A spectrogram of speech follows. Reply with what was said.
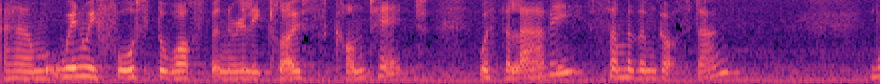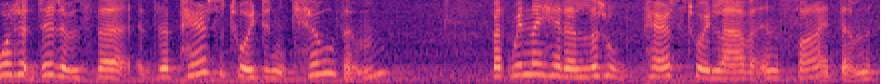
Um, when we forced the wasp in really close contact with the larvae, some of them got stung. What it did was the, the parasitoid didn't kill them, but when they had a little parasitoid larva inside them,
